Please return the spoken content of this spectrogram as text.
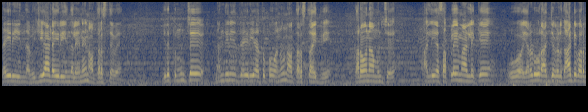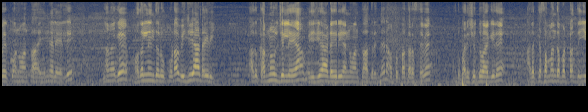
ಡೈರಿಯಿಂದ, ವಿಜಯ ಡೈರಿಯಿಂದಲೇ ನಾವು ತರಿಸ್ತೇವೆ. ಇದಕ್ಕೆ ಮುಂಚೆ ನಂದಿನಿ ಡೈರಿಯ ತುಪ್ಪವನ್ನು ನಾವು ತರಿಸ್ತಾ ಇದ್ವಿ. ಕರೋನಾ ಮುಂಚೆ. ಅಲ್ಲಿಯ ಸಪ್ಲೈ ಮಾಡಲಿಕ್ಕೆ ಎರಡೂ ರಾಜ್ಯಗಳು ದಾಟಿ ಬರಬೇಕು ಅನ್ನುವಂತಹ ಹಿನ್ನೆಲೆಯಲ್ಲಿ ನಮಗೆ ಮೊದಲಿನಿಂದಲೂ ಕೂಡ ವಿಜಯ ಡೈರಿ, ಅದು ಕರ್ನೂಲ್ ಜಿಲ್ಲೆಯ ವಿಜಯ ಡೈರಿ ಅನ್ನುವಂಥದ್ರಿಂದ ನಾವು ತುಪ್ಪ ತರಿಸ್ತೇವೆ. ಅದು ಪರಿಶುದ್ಧವಾಗಿದೆ. ಅದಕ್ಕೆ ಸಂಬಂಧಪಟ್ಟಂತೆ ಈ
